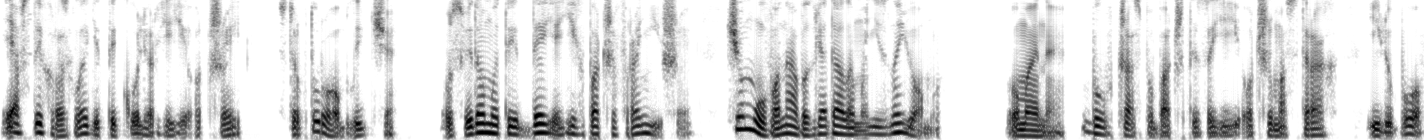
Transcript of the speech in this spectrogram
Я встиг розгледіти колір її очей, структуру обличчя, усвідомити, де я їх бачив раніше, чому вона виглядала мені знайомо. У мене був час побачити за її очима страх і любов,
